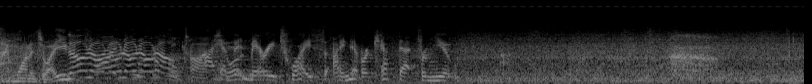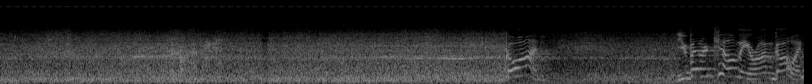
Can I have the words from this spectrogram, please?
I wanted to. I even No, no, tried no, no, to a no, couple no. times. I have been married twice. I never kept that from you. Go on. You better tell me or I'm going.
